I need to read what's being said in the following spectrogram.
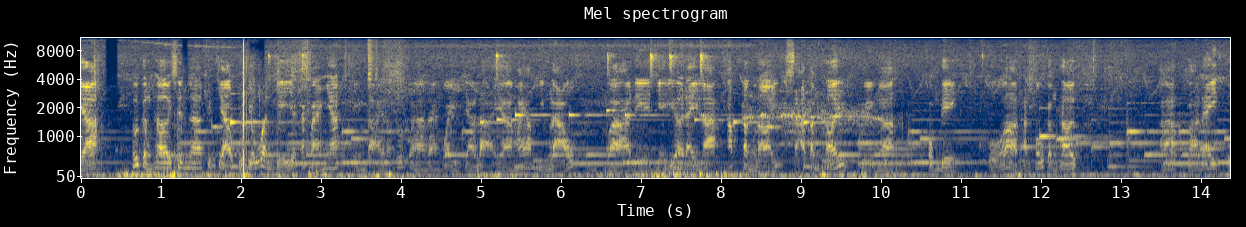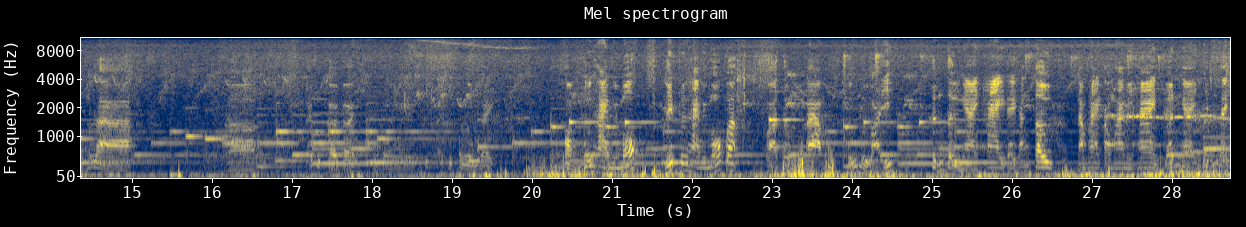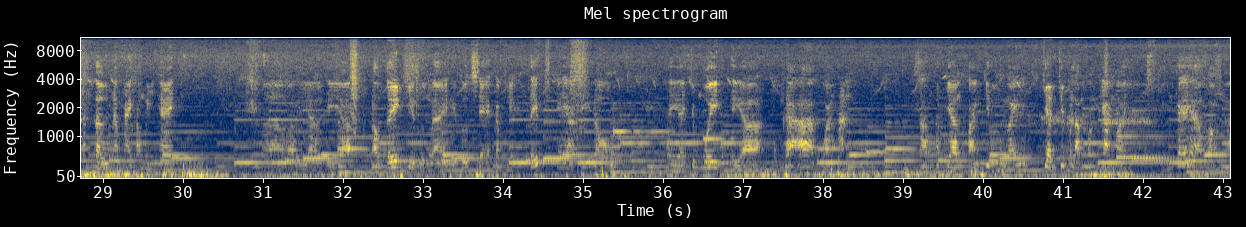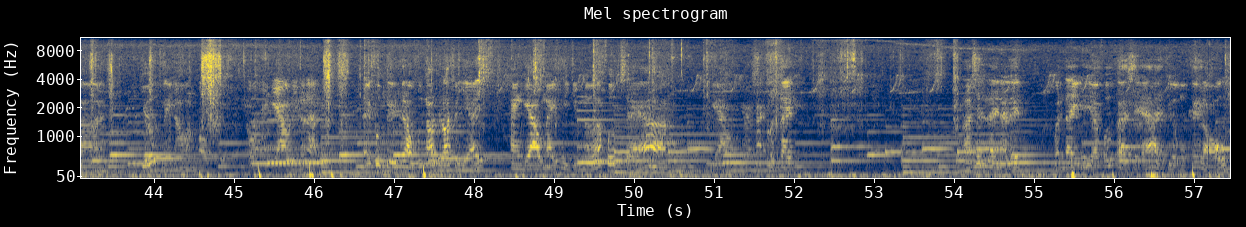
Dạ, Phước Cần Thơ xin à, kính chào cô chú anh chị và các bạn nha. Hiện tại là Phước à, đang quay trở lại à, máy ấm dưỡng lão và địa chỉ ở đây là ấp Tân Lợi, xã Tân Thới, huyện Phong Điền của thành phố Cần Thơ. À, và đây cũng là À, để Phước coi coi, để Phước lưu đây. Phòng thứ 21, clip thứ 21 á và từng làm thứ 17 tính từ ngày 2 tây tháng 4 năm 2022 đến ngày 9 tây tháng 4 năm 2022 à, và bây giờ thì à, đầu tiên như thường lệ thì Phước sẽ cập nhật tiếp cái à, tiến độ. Thì à, Trung Quy thì à, cũng đã hoàn thành xong hết trơn khoảng 90 mấy trên 95 phần trăm rồi. Những cái à, phần à, trước này nọ còn còn hàng rào này nữa nè. Để Phước đi tới đâu Phước nói tới đó cho dễ. Hàng rào này thì chừng nữa Phước sẽ à, rào sát lên đây à, xích đây này lên. Bên đây bây giờ Phước à, sẽ chừa một cái lỗ.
